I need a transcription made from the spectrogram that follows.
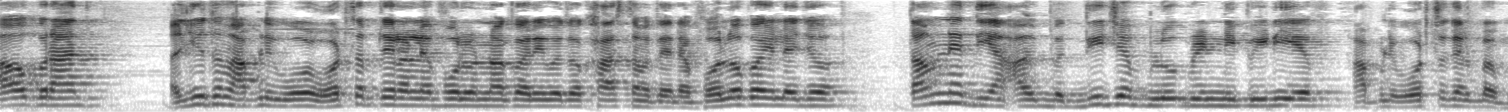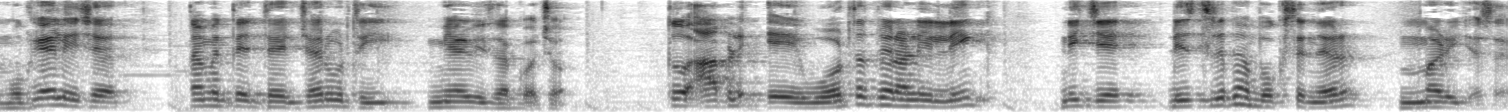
આ ઉપરાંત, હજી તમે આપણી વોટ્સઅપ ચેનલને ફોલો ન કરી હોય તો ખાસ તમે તેને ફોલો કરી લેજો. તમને ત્યાં આવી બધી જે બ્લુપ્રિન્ટની પીડીએફ આપણી વોટ્સઅપ ચેનલ પર મૂકેલી છે. તમે તે જરૂરથી મેળવી શકો છો. તો આપણે એ વોટ્સઅપ ચેનલની લિંક નીચે ડિસ્ક્રિપ્શન બોક્સની અંદર મળી જશે.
